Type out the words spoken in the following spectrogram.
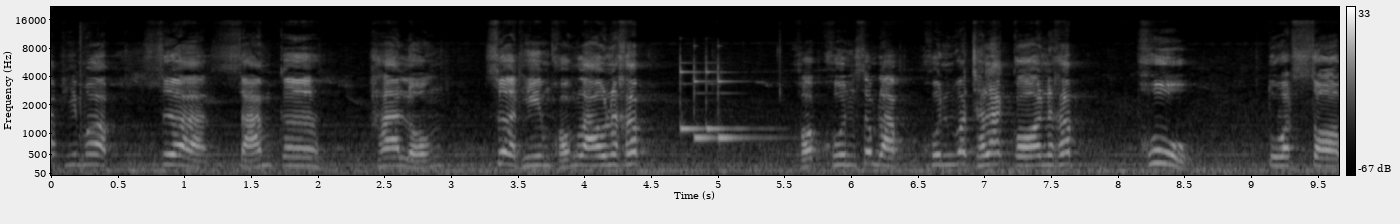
ะครับที่มอบเสื้อสามเกอพาหลงเสื้อทีมของเรานะครับ ขอบคุณสำหรับคุณวัชรกรนะครับ ผู้ตรวจสอบ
